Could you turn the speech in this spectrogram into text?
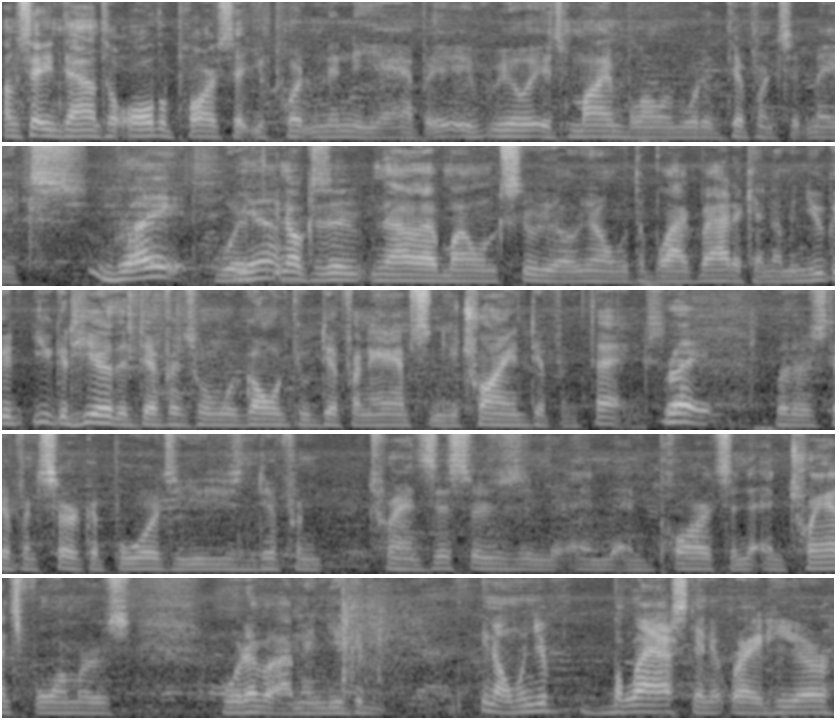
I'm saying down to all the parts that you're putting in the amp. It, it really, it's mind blowing what a difference it makes Right. with yeah. you know because uh, now I have my own studio you know with the Black Vatican I mean you could you could hear the difference when we're going through different amps and you're trying different things Right. whether it's different circuit boards or you're using different transistors and, and, and parts and, and transformers whatever I mean you could you know when you're blasting it right here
